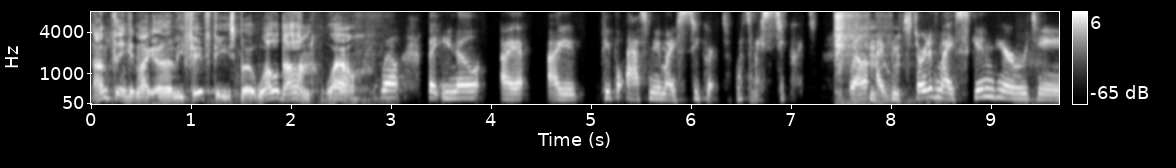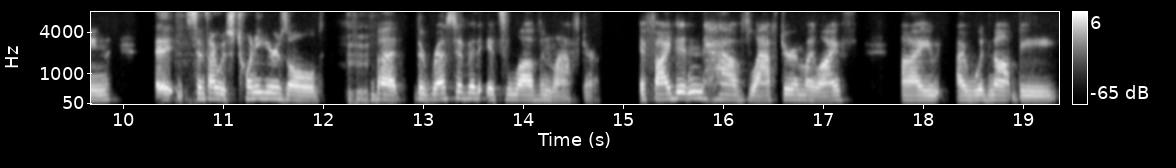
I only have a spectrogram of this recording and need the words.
I'm thinking like early 50s, but well done. Wow. Well, but you know, I I people ask me my secret. What's my secret? Well, I've started my skincare routine uh, since I was 20 years old, mm-hmm. but the rest of it, it's love and laughter. If I didn't have laughter in my life, I I would not be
